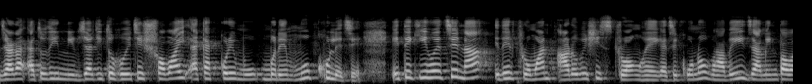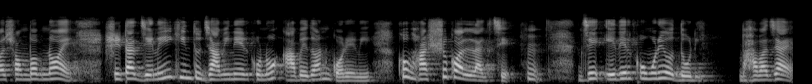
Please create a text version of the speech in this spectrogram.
যারা এতদিন নির্যাতিত হয়েছে, সবাই এক এক করে মুখ মানে মুখ খুলেছে। এতে কি হয়েছে না, এদের প্রমাণ আরও বেশি স্ট্রং হয়ে গেছে। কোনোভাবেই জামিন পাওয়া সম্ভব নয়। সেটা জেনেই কিন্তু জামিনের কোনো আবেদন করেনি। খুব হাস্যকর লাগছে। হুম, যে এদের কোমরেও দড়ি। ভাবা যায়,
